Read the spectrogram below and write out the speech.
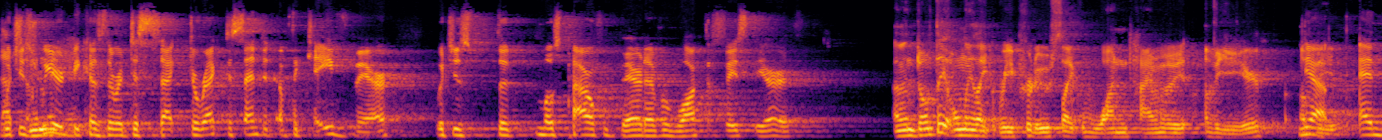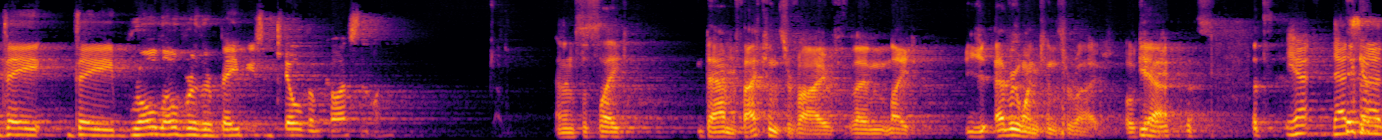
which That's is weird because they're a direct descendant of the cave bear, which is the most powerful bear to ever walk the face of the earth. And then don't they only like reproduce like one time of a, of a year? Of the Yeah, year? and they they roll over their babies and kill them constantly. And it's just like, damn, if that can survive, then like y- everyone can survive. Okay, Yeah. let's let's Yeah, that's take a uh,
